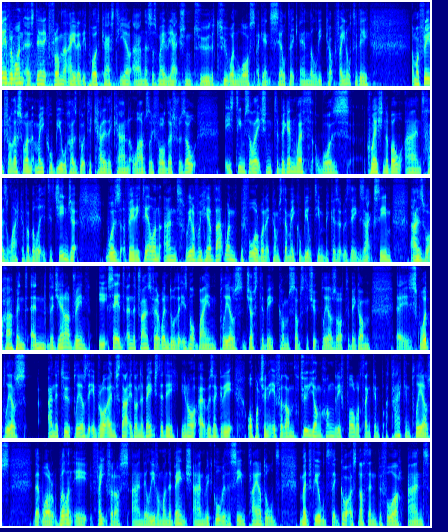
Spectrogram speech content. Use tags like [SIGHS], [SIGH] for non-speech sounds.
Hi everyone, it's Derek from the iReady podcast here, and this is my reaction to the 2 1 loss against Celtic in the League Cup final today. I'm afraid for this one, Michael Beale has got to carry the can largely for this result. His team selection to begin with was questionable and his lack of ability to change it was very telling. And where have we heard that one before when it comes to a Michael Beale team? Because it was the exact same as what happened in the Gerrard reign. He said in the transfer window that he's not buying players just to become substitute players or to become uh, squad players and the two players that he brought in started on the bench today. You know, it was a great opportunity for them. Two young, hungry, forward thinking, attacking players that were willing to fight for us, and they leave them on the bench. And we go with the same tired old midfield that got us nothing before, and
